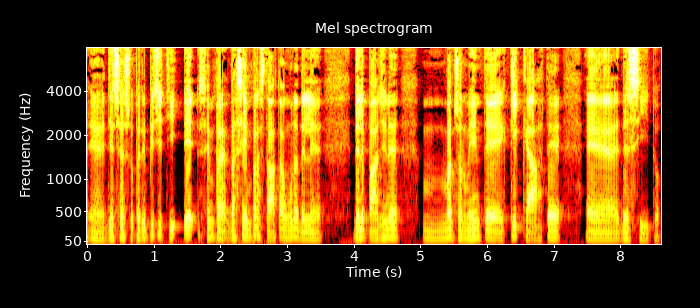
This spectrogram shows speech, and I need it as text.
eh, di accesso per il PCT è sempre, da sempre stata una delle, delle pagine maggiormente cliccate eh, del sito.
